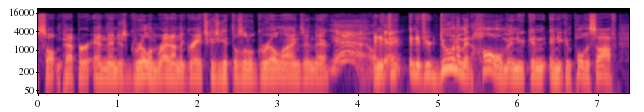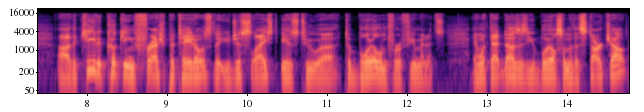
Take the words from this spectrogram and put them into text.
salt, and pepper, and then just grill them right on the grates because you get those little grill lines in there. Yeah, And if okay. you, and if you're doing them at home and you can and you can pull this off, uh, the key to cooking fresh potatoes that you just sliced is to uh, to boil them for a few minutes. And what that does is you boil some of the starch out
